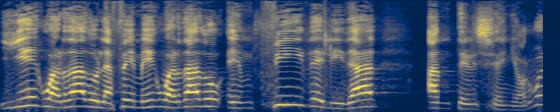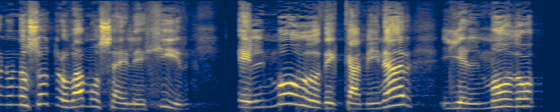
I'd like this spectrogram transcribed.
y he guardado la fe, me he guardado en fidelidad ante el Señor? Bueno, nosotros vamos a elegir el modo de caminar y el modo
